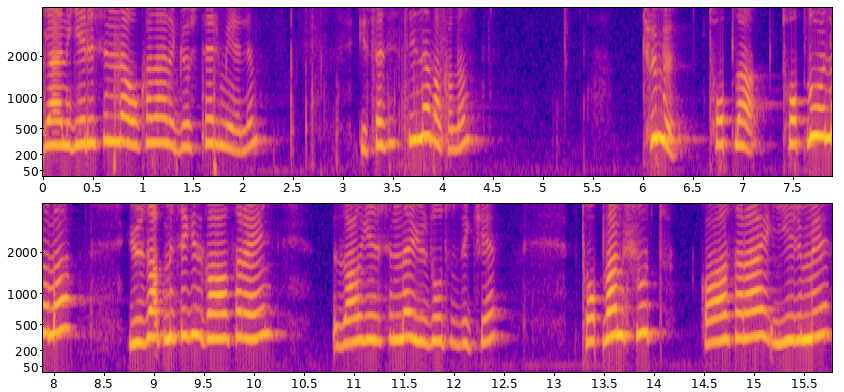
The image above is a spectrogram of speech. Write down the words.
Yani gerisini de o kadar göstermeyelim. İstatistiğine bakalım. Tümü topla toplu oynama 168 Galatasaray'ın Zalgiris'inde 132. Toplam şut Galatasaray 20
